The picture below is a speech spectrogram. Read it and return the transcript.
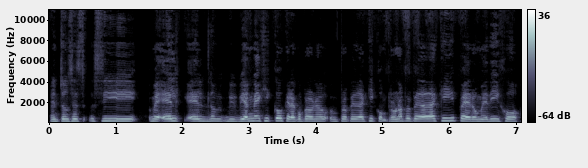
Entonces, si él, vivía en México, quería comprar una, propiedad aquí, compró una propiedad aquí, pero me dijo,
